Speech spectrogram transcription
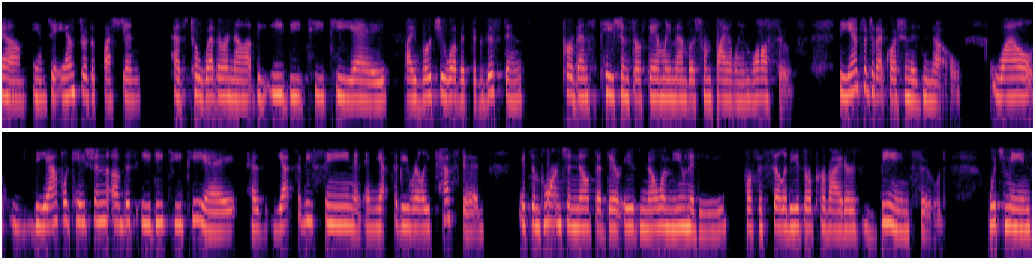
um, and to answer the question as to whether or not the EDTPA by virtue of its existence, prevents patients or family members from filing lawsuits? The answer to that question is no. While the application of this EDTPA has yet to be seen and, and yet to be really tested, it's important to note that there is no immunity for facilities or providers being sued, which means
